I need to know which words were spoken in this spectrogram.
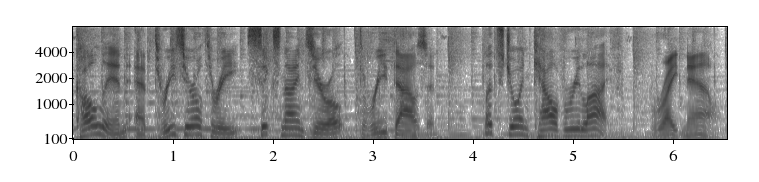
Call in at 303 690 3000. Let's join Calvary Live right now.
